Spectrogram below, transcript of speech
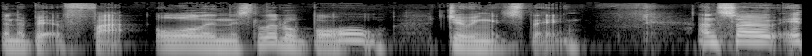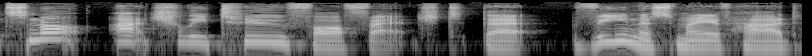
and a bit of fat, all in this little ball doing its thing. And so it's not actually too far fetched that Venus may have had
